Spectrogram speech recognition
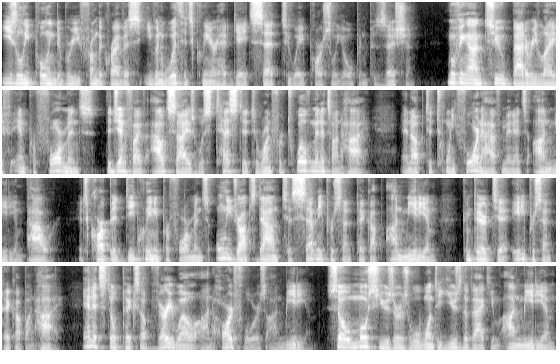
easily pulling debris from the crevice even with its cleaner head gate set to a partially open position. Moving on to battery life and performance, the Gen 5 Outsize was tested to run for 12 minutes on high and up to 24 and a half minutes on medium power. Its carpet deep cleaning performance only drops down to 70% pickup on medium compared to 80% pickup on high, and it still picks up very well on hard floors on medium. So most users will want to use the vacuum on medium,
